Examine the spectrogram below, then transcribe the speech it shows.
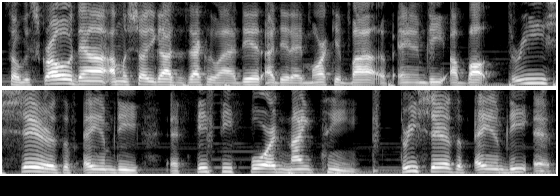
So we scroll down, I'm gonna show you guys exactly what I did. I did a market buy of AMD. I bought three shares of AMD at 54.19. Three shares of AMD at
